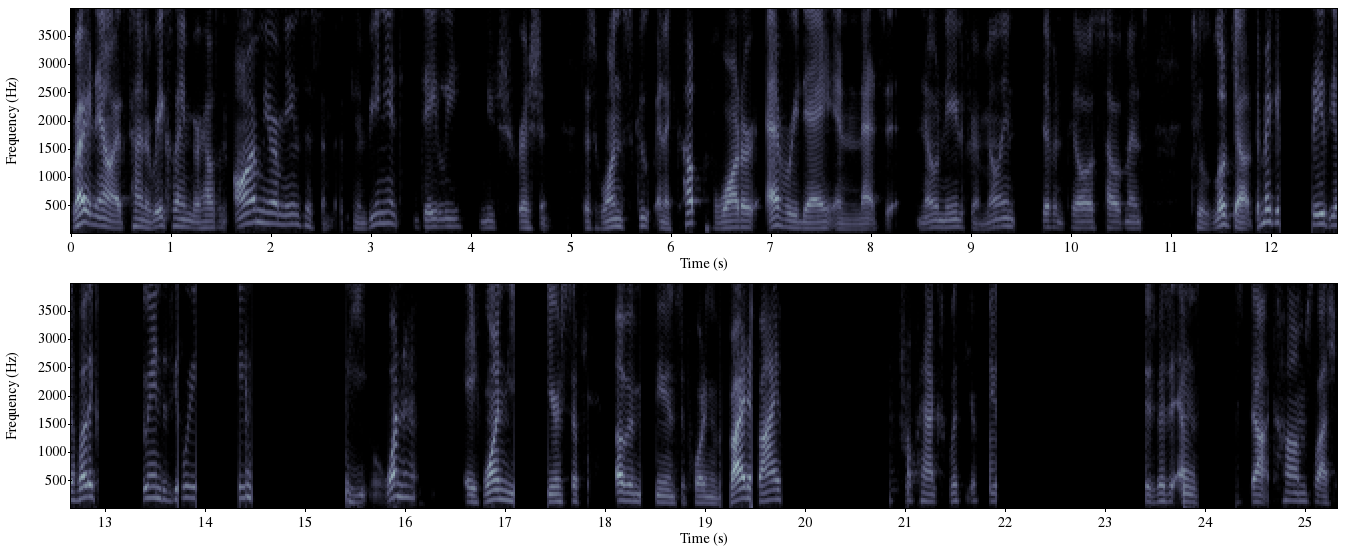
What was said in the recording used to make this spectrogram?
Right now, it's time to reclaim your health and arm your immune system with convenient daily nutrition. Just one scoop in a cup of water every day, and that's it. No need for a million different pills, supplements to look out. To make it easy, Athletic Greens is free one a one year supply of immune supporting vitamin five packs with your visit evans.com slash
